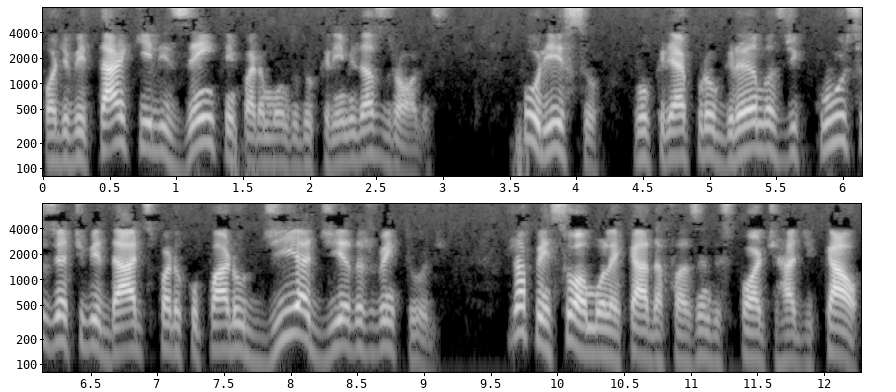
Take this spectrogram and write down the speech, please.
pode evitar que eles entrem para o mundo do crime e das drogas. Por isso, vou criar programas de cursos e atividades para ocupar o dia a dia da juventude. Já pensou a molecada fazendo esporte radical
